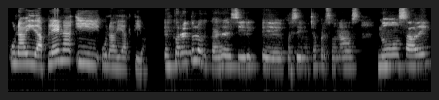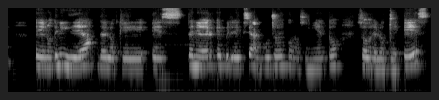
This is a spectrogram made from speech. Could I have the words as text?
una vida plena y una vida activa. Es correcto lo que acabas de decir, eh, pues sí, muchas personas no saben, eh, no tienen idea de lo que es tener epilepsia, hay mucho desconocimiento sobre lo que es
